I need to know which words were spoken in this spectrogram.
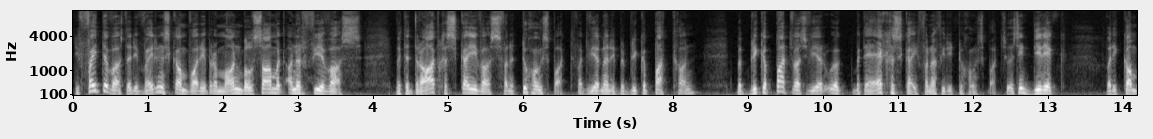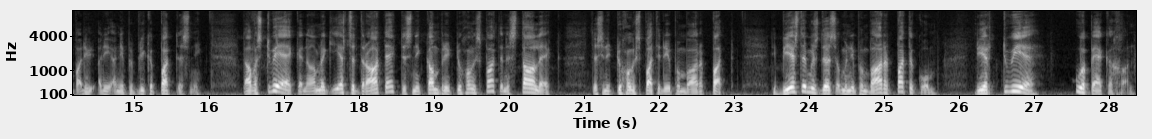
Die feite was dat die weidingskamp waar die Brahmanbul saam met ander vee was, met 'n draad geskei was van 'n toegangspad wat weer na die publieke pad gaan publieke pad was weer ook met 'n hek geskei vanaf hierdie toegangspad. So is nie direk wat die kamp aan die aan die aan die publieke pad is nie. Daar was twee hekke, naamlik die eerste draadhek tussen die kamp en die toegangspad en 'n staalhek tussen die toegangspad en die openbare pad. Die beeste moes dus om in die openbare pad te kom deur twee oop hekke gaan.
